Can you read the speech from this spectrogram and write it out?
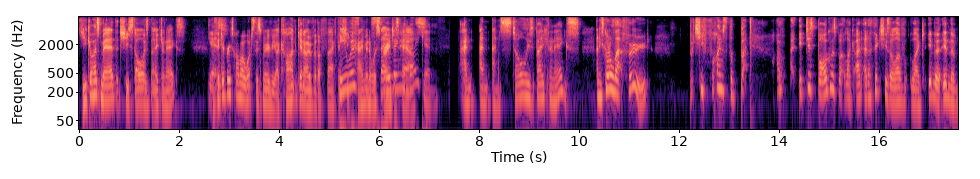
You guys mad that she stole his bacon and eggs? Yes. I think every time I watch this movie, I can't get over the fact that he she came into a stranger's house bacon. and and and stole his bacon and eggs, and he's got all that food, but she finds the ba- I, it just boggles, but like, I, and I think she's a love, like in the in the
